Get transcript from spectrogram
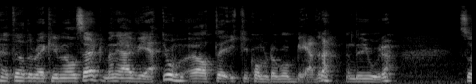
etter at det ble kriminalisert, men jeg vet jo at det ikke kommer til å gå bedre enn det gjorde. Så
